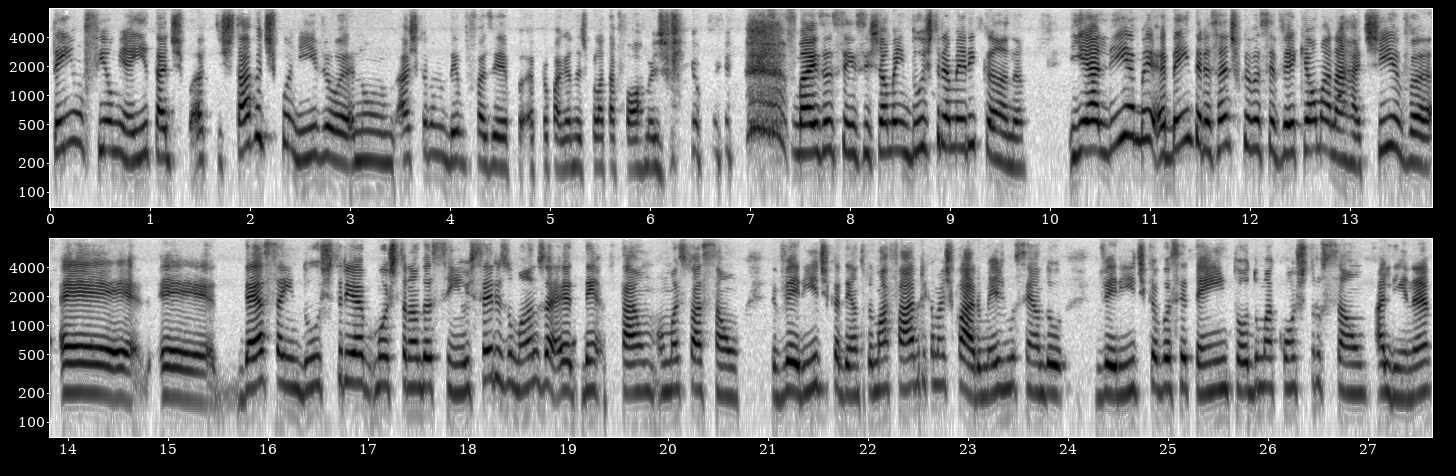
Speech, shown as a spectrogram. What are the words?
tem um filme aí, tá, estava disponível, é, não, acho que eu não devo fazer propaganda de plataformas de filme, mas assim, se chama Indústria Americana. E ali é bem, é bem, interessante porque você vê que é uma narrativa é, é, dessa indústria mostrando assim, os seres humanos está é, tá uma situação verídica dentro de uma fábrica, mas claro, mesmo sendo verídica, você tem toda uma construção ali, né?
